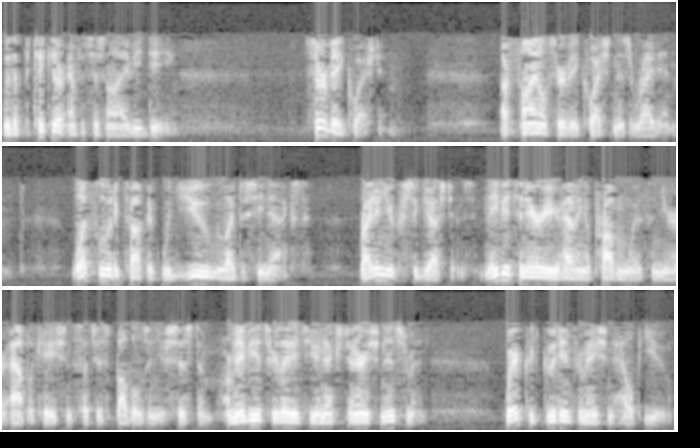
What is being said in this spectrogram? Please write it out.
with a particular emphasis on IVD. Survey question. Our final survey question is a write-in. What fluidic topic would you like to see next? Write in your suggestions. Maybe it's an area you're having a problem with in your application, such as bubbles in your system, or maybe it's related to your next generation instrument. Where could good information help you?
